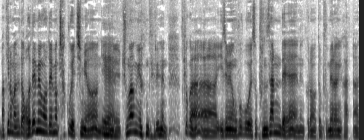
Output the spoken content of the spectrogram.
맞기는 맞는데 어대명 어대명 자꾸 외치면 예. 예 중앙위원들은 표가 아, 이재명 후보에서 분산되는 그런 어떤 부메랑이 아,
